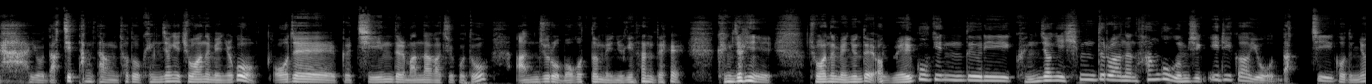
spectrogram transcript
야, 요 낙지탕탕 저도 굉장히 좋아하는 메뉴고 어제 그 지인들 만나가지고도 안주로 먹었던 메뉴긴 한데 굉장히 좋아하는 메뉴인데 어, 외국인들이 굉장히 힘들어하는 한국 음식 1위가 요 낙 지거든요.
